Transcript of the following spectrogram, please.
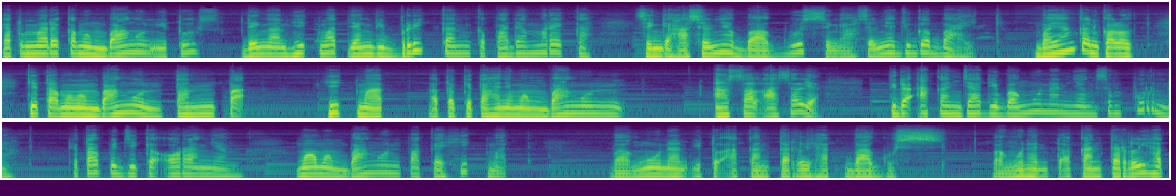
Satu mereka membangun itu dengan hikmat yang diberikan kepada mereka sehingga hasilnya bagus, sehingga hasilnya juga baik. Bayangkan kalau kita mau membangun tanpa hikmat atau kita hanya membangun asal-asal ya tidak akan jadi bangunan yang sempurna. Tetapi jika orang yang mau membangun pakai hikmat, bangunan itu akan terlihat bagus. Bangunan itu akan terlihat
